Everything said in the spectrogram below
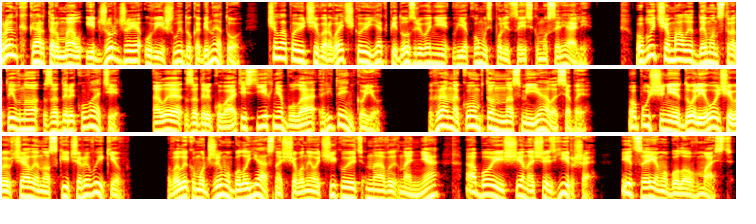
Френк Картер, Мел і Джорджія увійшли до кабінету, чалапаючи вервечкою, як підозрювані в якомусь поліцейському серіалі. Обличчя мали демонстративно задирикуваті, але задирикуватість їхня була ріденькою. Ганна Комптон насміялася би. Опущені долі очі вивчали носки черевиків. Великому Джиму було ясно, що вони очікують на вигнання або іще на щось гірше, і це йому було вмасть.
